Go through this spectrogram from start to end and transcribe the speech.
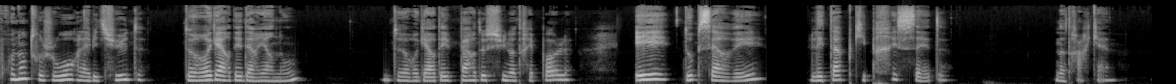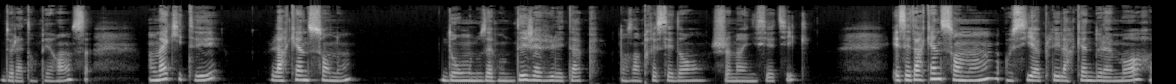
prenons toujours l'habitude de regarder derrière nous, de regarder par-dessus notre épaule et d'observer l'étape qui précède notre arcane de la tempérance. On a quitté l'arcane sans nom, dont nous avons déjà vu l'étape dans un précédent chemin initiatique. Et cet arcane sans nom, aussi appelé l'arcane de la mort,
